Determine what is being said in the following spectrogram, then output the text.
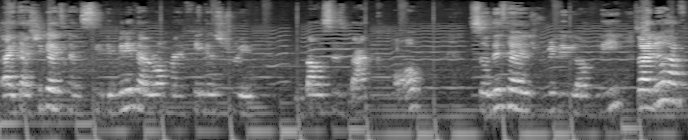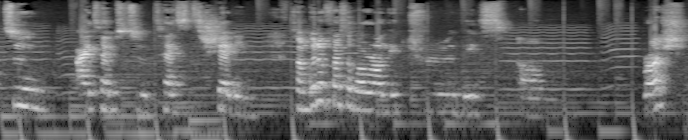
like as you guys can see the minute I run my fingers through it, it bounces back up so this hair is really lovely. So I do have two items to test shedding. So I'm going to first of all run it through this um, brush.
